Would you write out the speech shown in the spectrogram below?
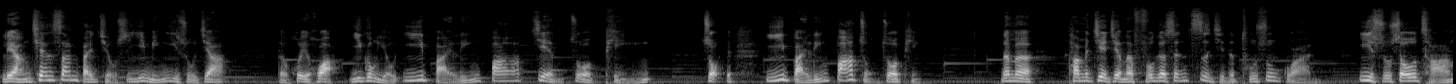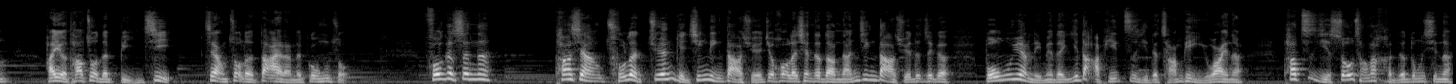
两千三百九十一名艺术家的绘画，一共有一百零八件作品，作一百零八种作品。那么他们借鉴了弗格森自己的图书馆、艺术收藏，还有他做的笔记，这样做了大量的工作。弗格森呢，他想除了捐给金陵大学，就后来现在到南京大学的这个博物院里面的一大批自己的藏品以外呢。他自己收藏了很多东西呢，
